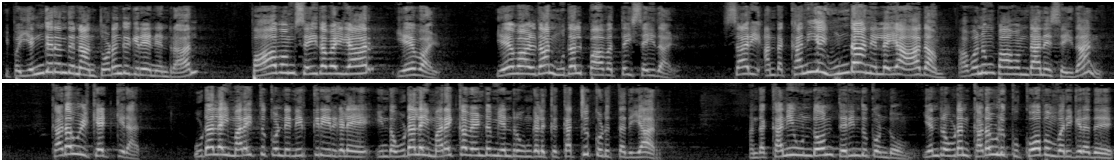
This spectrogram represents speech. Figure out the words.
இப்ப எங்கிருந்து நான் தொடங்குகிறேன் என்றால் பாவம் செய்தவள் யார்? ஏவாள். ஏவாள் தான் முதல் பாவத்தை செய்தாள். சரி அந்த கனியை உண்டான் இல்லையா ஆதாம்? அவனும் பாவம் தானே செய்தான்? கடவுள் கேட்கிறார். உடலை மறைத்துக் கொண்டு நிற்கிறீர்களே இந்த உடலை மறைக்க வேண்டும் என்று உங்களுக்கு கற்றுக் கொடுத்தது யார்? அந்த கனி உண்டோம் தெரிந்து கொண்டோம் என்றவுடன் கடவுளுக்கு கோபம் வருகிறது.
